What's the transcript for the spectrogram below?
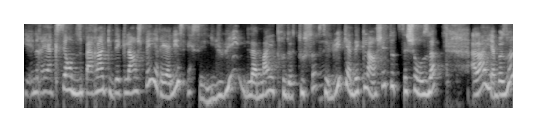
il y a une réaction du parent qui déclenche, puis il réalise que c'est lui le maître de tout ça, c'est lui qui a déclenché toutes ces choses-là. Alors, il y a besoin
